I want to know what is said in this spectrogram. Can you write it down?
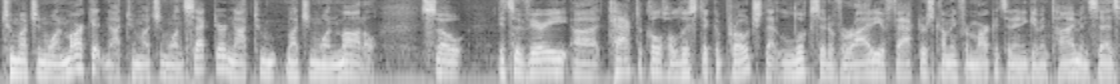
too much in one market, not too much in one sector, not too much in one model. So it's a very uh, tactical, holistic approach that looks at a variety of factors coming from markets at any given time and says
